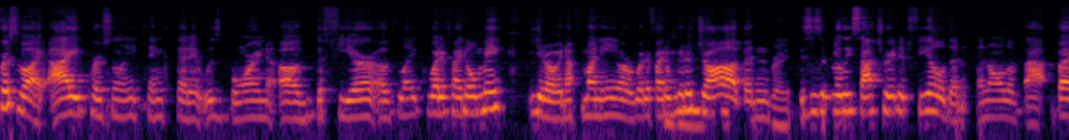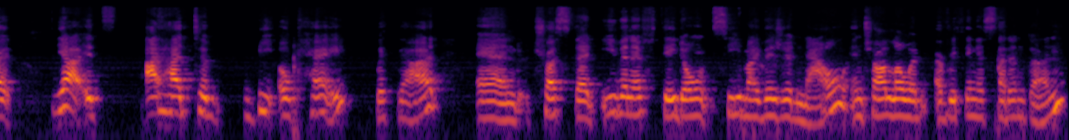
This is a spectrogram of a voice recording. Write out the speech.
first of all, I, I, personally think that it was born of the fear of like, what if I don't make, you know, enough money or what if I don't get a mm-hmm. job? And right. this is a really saturated field and, and all of that. But yeah, it's, I had to be okay with that and trust that even if they don't see my vision now, inshallah, when everything is said and done,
